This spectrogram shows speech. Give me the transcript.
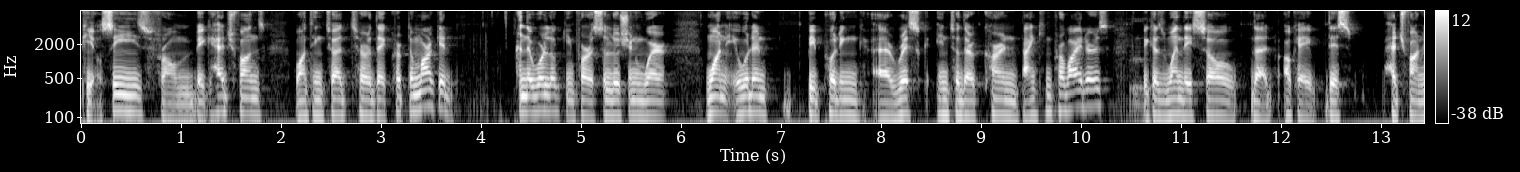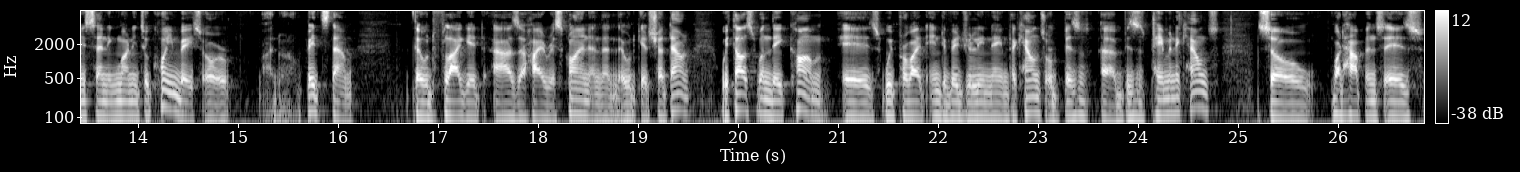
PLCs, from big hedge funds wanting to enter the crypto market. And they were looking for a solution where one, it wouldn't be putting a risk into their current banking providers mm. because when they saw that, okay, this hedge fund is sending money to Coinbase or, I don't know, Bitstamp, they would flag it as a high risk client and then they would get shut down. With us, when they come, is we provide individually named accounts or business, uh, business payment accounts. So what happens is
